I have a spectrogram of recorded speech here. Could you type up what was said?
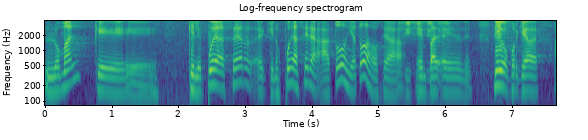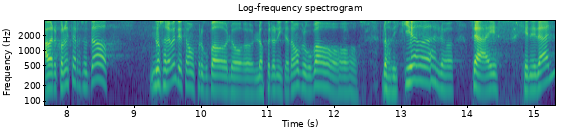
lo mal que, que le puede hacer, eh, que nos puede hacer a, todos y a todas. O sea, digo, porque, a, ver, con este resultado, no solamente estamos preocupados los peronistas, estamos preocupados los de izquierda, o sea, es general.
